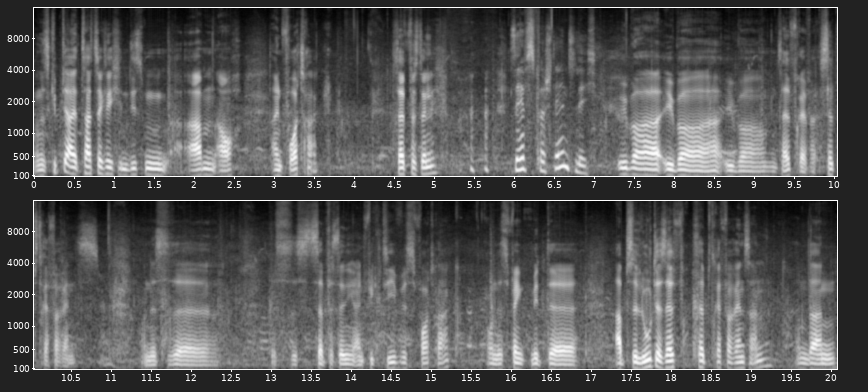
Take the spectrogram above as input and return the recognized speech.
Und es gibt ja tatsächlich in diesem Abend auch einen Vortrag, selbstverständlich. Selbstverständlich. Über, über, über Selbstrefer Selbstreferenz. Und es, äh, ist selbstverständlich ein fiktives Vortrag. Und es fängt mit äh, absoluter Selbst Selbstreferenz an. Und dann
